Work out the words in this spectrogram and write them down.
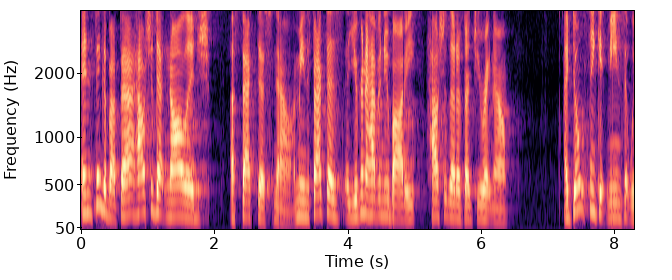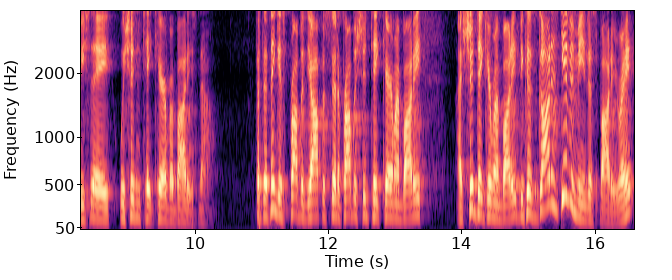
And think about that. How should that knowledge affect us now? I mean, the fact is that you're going to have a new body. How should that affect you right now? I don't think it means that we say we shouldn't take care of our bodies now. But I think it's probably the opposite. I probably should take care of my body. I should take care of my body because God has given me this body, right?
